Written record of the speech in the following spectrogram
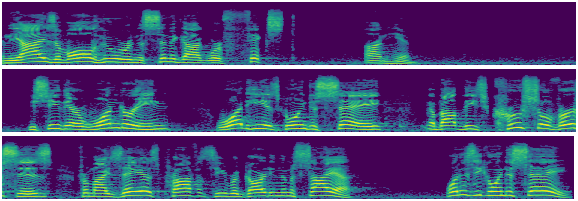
And the eyes of all who were in the synagogue were fixed on him. You see, they're wondering what he is going to say about these crucial verses from Isaiah's prophecy regarding the Messiah. What is he going to say?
